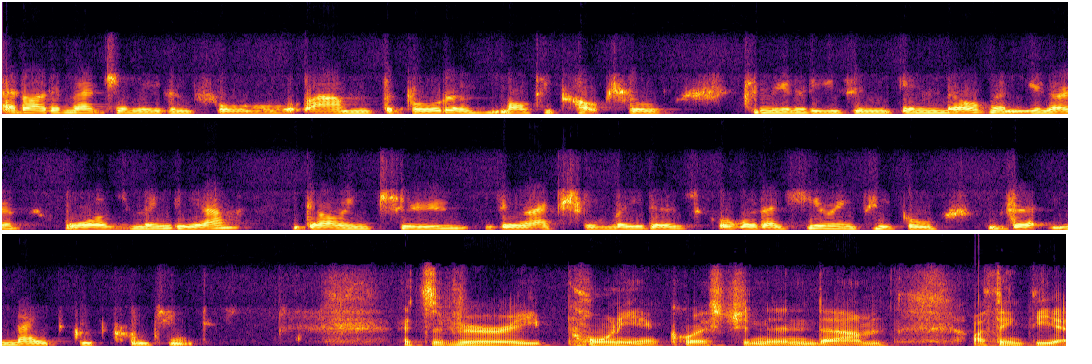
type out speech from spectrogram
And I'd imagine even for um, the broader multicultural communities in, in Melbourne, you know, was media going to their actual leaders or were they hearing people that made good content? It's a very poignant question, and um, I think the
